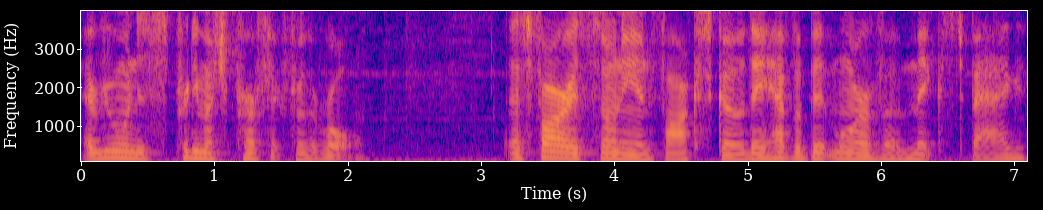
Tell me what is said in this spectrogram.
Everyone is pretty much perfect for the role. As far as Sony and Fox go, they have a bit more of a mixed bag,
